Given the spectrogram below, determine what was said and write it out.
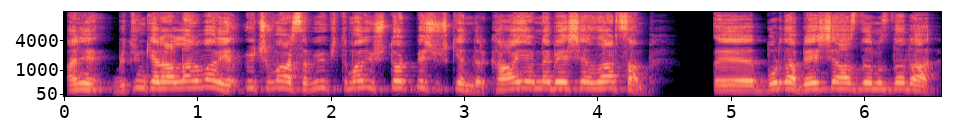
Hani bütün kenarlar var ya 3 varsa büyük ihtimal 3 4 5 üçgendir. K yerine 5 yazarsam e, burada 5 yazdığımızda da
